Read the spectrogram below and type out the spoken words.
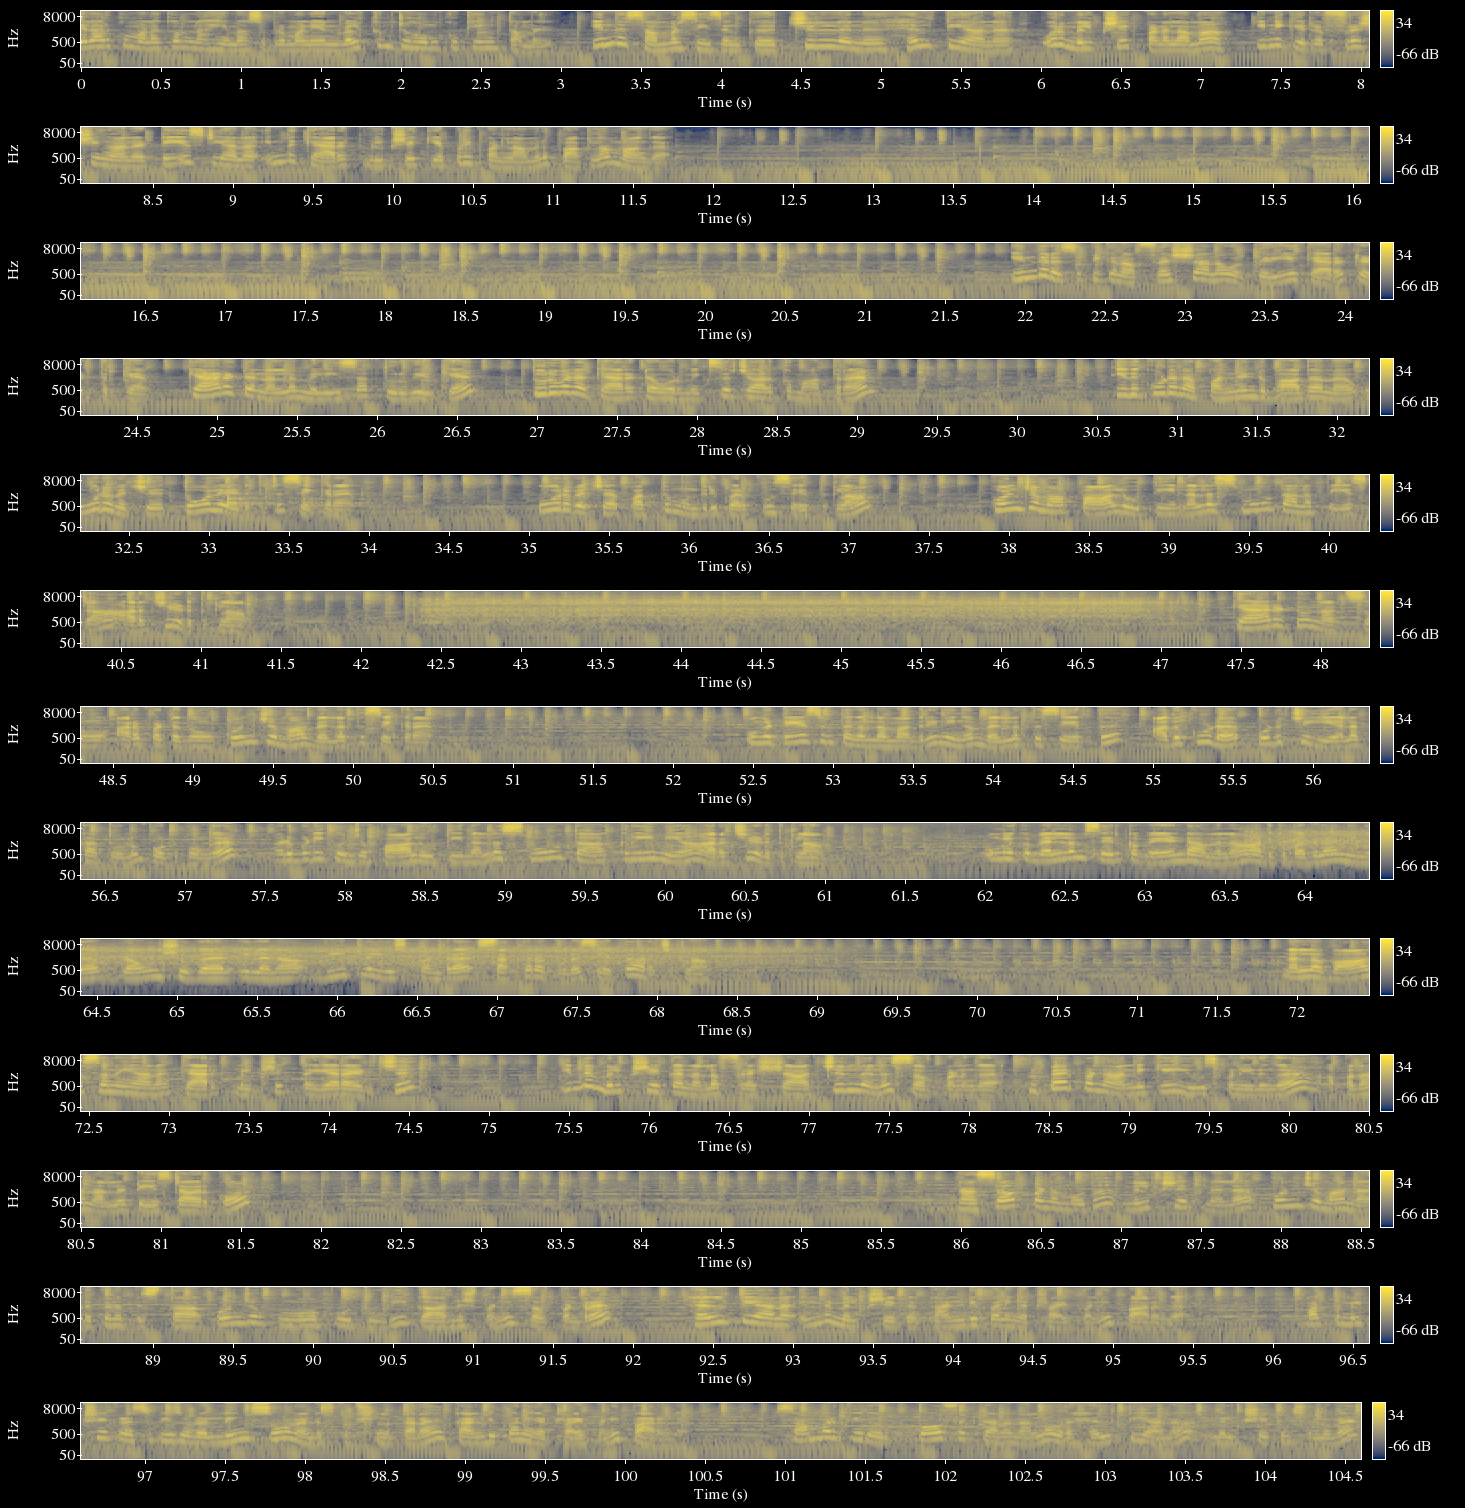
எல்லாருக்கும் வணக்கம். நான் Hema Subramanian welcome to home cooking Tamil. இந்த சம்மர் சீசனுக்கு சில்லுன்னு ஹெல்த்தியான ஒரு மில்க் ஷேக் பண்ணலாமா? இன்னைக்கு ரெஃப்ரெஷிங்கான டேஸ்டியான இந்த கேரட் மில்க் ஷேக் எப்படி பண்ணலாம்னு பார்க்கலாம் வாங்க. இந்த ரெசிபிக்கு நான் ஃப்ரெஷ்ஷான ஒரு பெரிய கேரட் எடுத்திருக்கேன். கேரட்டை நல்லா மெலிசா துருவிருக்கேன் துருவன கேரட்டை ஒரு மிக்சர் ஜாருக்கு மாத்துறேன். இது கூட நான் பன்னெண்டு பாதாமை ஊற வச்சு தோலை எடுத்துட்டு சேர்க்குறேன். ஊற வச்ச பத்து முந்திரி பருப்பும் சேர்த்துக்கலாம். கொஞ்சமாக பால் ஊற்றி நல்ல ஸ்மூத்தான பேஸ்ட்டாக அரைச்சி எடுத்துக்கலாம். கேரட்டும் நட்ஸும் அரைப்பட்டதும் கொஞ்சமாக வெல்லத்தை சேர்க்குறேன். உங்கள் டேஸ்ட்டுக்கு தகுந்த மாதிரி நீங்கள் வெல்லத்தை சேர்த்து அது கூட பொடிச்ச ஏலக்காய் தூளும் போட்டுக்கோங்க. மறுபடியும் கொஞ்சம் பால் ஊற்றி நல்லா ஸ்மூத்தாக க்ரீமியாக அரைச்சி எடுத்துக்கலாம். உங்களுக்கு வெல்லம் சேர்க்க வேண்டாம்னா அதுக்கு பதிலாக நீங்கள் ப்ரௌன் சுகர் இல்லைனா வீட்டில் யூஸ் பண்ணுற சர்க்கரை கூட சேர்த்து அரைச்சிக்கலாம். நல்ல வாசனையான கேரட் மில்க் ஷேக் தயாராகிடுச்சு இந்த மில்க் ஷேக்கை நல்லா ஃப்ரெஷ்ஷாக சில்லுன்னு சர்வ் பண்ணுங்கள் ப்ரிப்பேர் பண்ண அன்னைக்கே யூஸ் பண்ணிவிடுங்க அப்போ தான் நல்ல டேஸ்ட்டாக இருக்கும். நான் சர்வ் பண்ணும்போது மில்க் ஷேக் மேலே கொஞ்சமாக நறுக்கின பிஸ்தா கொஞ்சம் குங்குமப்பூ தூவி கார்னிஷ் பண்ணி சர்வ் பண்ணுறேன் ஹெல்த்தியான இந்த மில்க் ஷேக்கை கண்டிப்பாக நீங்கள் ட்ரை பண்ணி பாருங்கள் மற்ற மில்க் ஷேக் ரெசிபீஸோட லிங்க்ஸும் நான் டிஸ்கிரிப்ஷனில் தரேன். கண்டிப்பாக நீங்கள் ட்ரை பண்ணி பாருங்கள் சம்மருக்கு இது ஒரு பர்ஃபெக்டான நல்ல ஒரு ஹெல்த்தியான மில்க் ஷேக்குன்னு சொல்லுவேன்.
